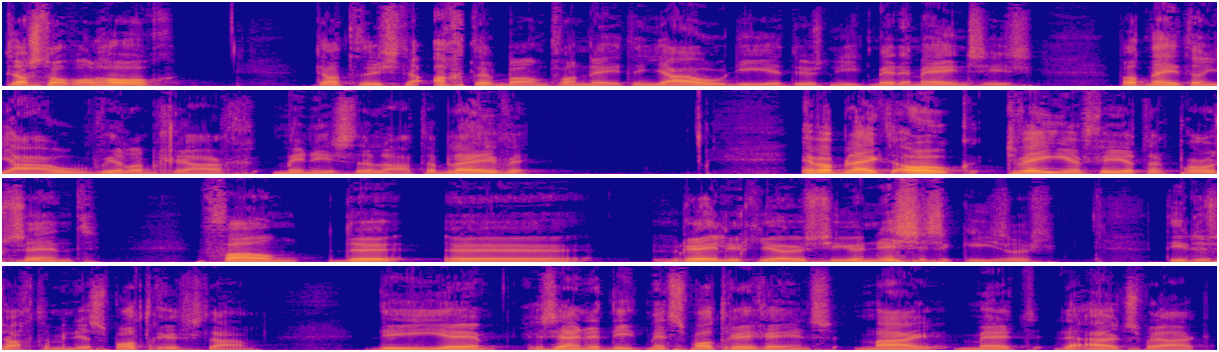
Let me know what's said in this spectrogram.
Dat is toch wel hoog. Dat is de achterban van Netanyahu, die het dus niet met hem eens is. Want Netanyahu wil hem graag minister laten blijven. En wat blijkt ook, 42% van de uh, religieus sionistische kiezers, die dus achter meneer Smotrich staan, die uh, zijn het niet met Smotrich eens, maar met de uitspraak:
